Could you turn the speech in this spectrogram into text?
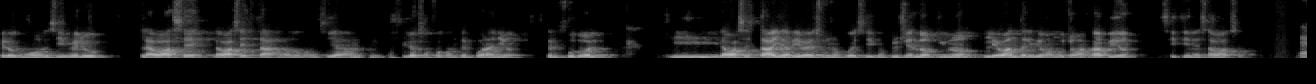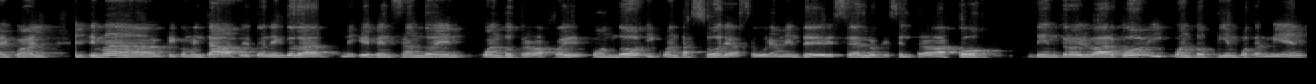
pero como vos decís, Belu, la base, la base está, ¿no? Como decía un filósofo contemporáneo del fútbol, y la base está y arriba de eso uno puede seguir construyendo y uno levanta el idioma mucho más rápido si tiene esa base. Tal cual. El tema que comentabas de tu anécdota, me quedé pensando en cuánto trabajo hay de fondo y cuántas horas seguramente debe ser lo que es el trabajo dentro del barco y cuánto tiempo también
